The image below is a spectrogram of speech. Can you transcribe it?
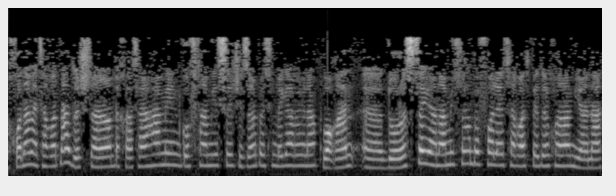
خودم اعتقاد نداشتم. به خاطر همین گفتم یه سری چیزا رو بهتون بگم ببینم واقعا درسته یا نه. می‌تونم به فال اعتقاد پیدا کنم یا نه.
